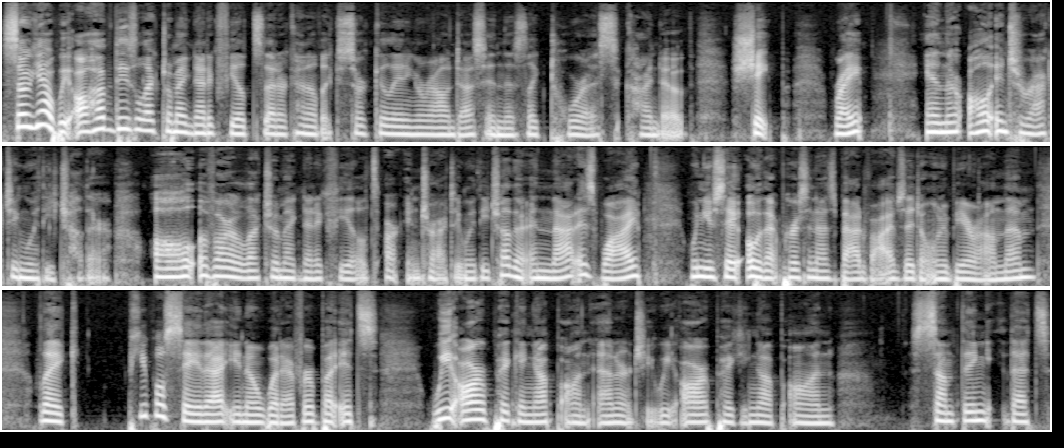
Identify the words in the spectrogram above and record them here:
So yeah, we all have these electromagnetic fields that are kind of like circulating around us in this like torus kind of shape, right? And they're all interacting with each other. All of our electromagnetic fields are interacting with each other. And that is why when you say, "Oh, that person has bad vibes, I don't want to be around them." Like people say that, you know, whatever, but it's we are picking up on energy. We are picking up on something that's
